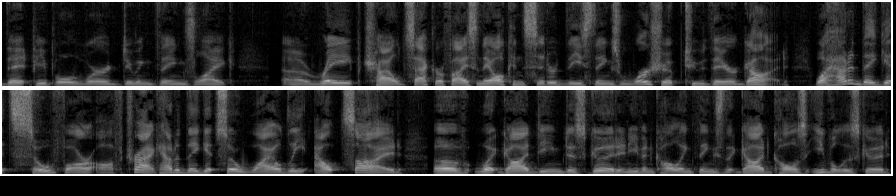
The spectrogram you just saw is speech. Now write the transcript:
that people were doing things like uh, rape, child sacrifice, and they all considered these things worship to their God. Well, how did they get so far off track? How did they get so wildly outside of what God deemed as good and even calling things that God calls evil as good?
